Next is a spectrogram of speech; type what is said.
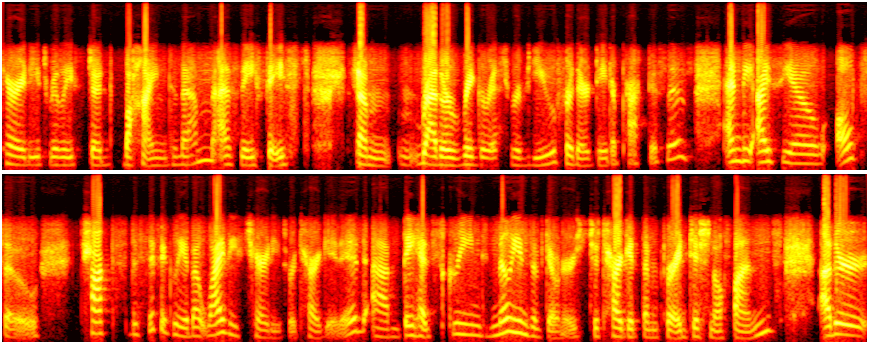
charities really stood behind them as they faced some rather rigorous review for their data practices. And the ICO also talked specifically about why these charities were targeted. Um, they had screened millions of donors to target them for additional funds. Other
